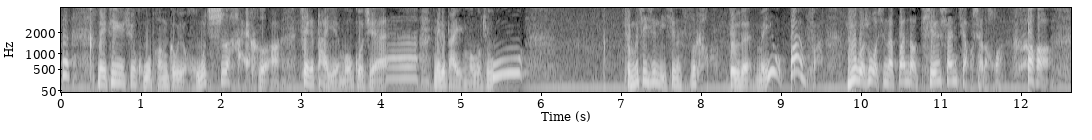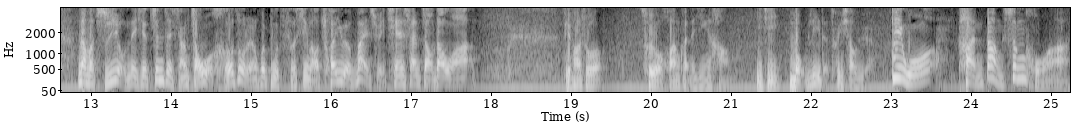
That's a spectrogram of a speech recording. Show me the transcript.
每天一群狐朋狗友胡吃海喝啊，这个大眼摸过去，那个大眼摸过去，呜。怎么进行理性的思考，对不对？没有办法。如果说我现在搬到天山脚下的话，哈哈，那么只有那些真正想找我合作的人会不辞辛劳，穿越万水千山找到我。比方说，催我还款的银行以及某利的推销员。第五，坦荡生活啊！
